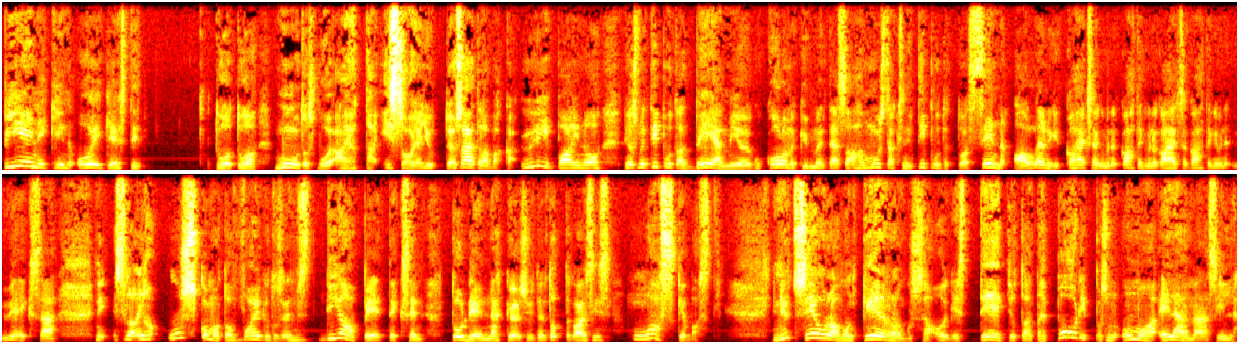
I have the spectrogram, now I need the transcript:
pienikin oikeasti tuo, tuo muutos voi aiheuttaa isoja juttuja. Jos ajatellaan vaikka ylipainoa, niin jos me tiputaan BMI joku 30 ja saadaan muistaakseni tiputettua sen alle, jonnekin 80, 28, 29, niin sillä on ihan uskomaton vaikutus esimerkiksi diabeteksen todennäköisyyteen. Totta kai siis laskevasti. Niin nyt seuraavan kerran, kun sä oikeasti teet jotain, tai pohdippa sun omaa elämää sillä,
